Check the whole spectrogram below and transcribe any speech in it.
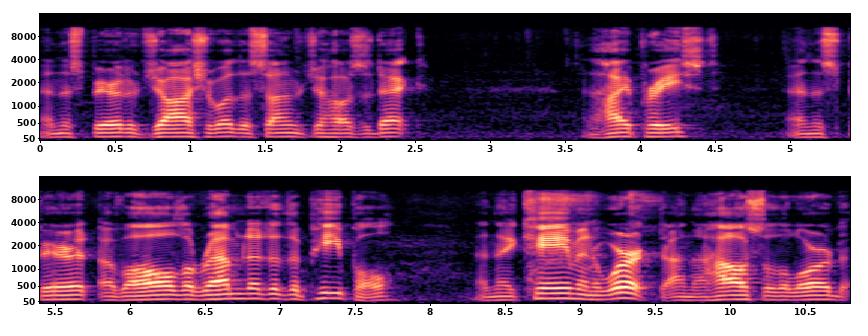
and the spirit of Joshua, the son of Jehozadak, the high priest, and the spirit of all the remnant of the people, and they came and worked on the house of the Lord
